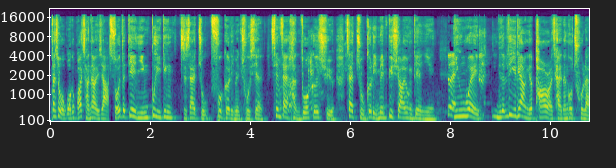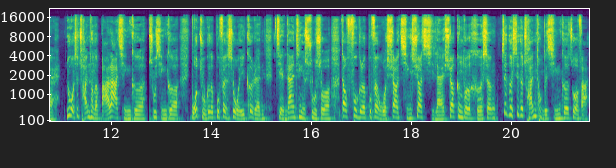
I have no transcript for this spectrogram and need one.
但是我我我要强调一下，所谓的电音不一定只在主副歌里面出现，现在很多歌曲在主歌里面必须要用电音，对，因为你的力量、你的 power 才能够出来。如果是传统的拔辣情歌、抒情歌，我主歌的部分是我一个人简单进行诉说，到副歌的部分我需要情绪要起来，需要更多的和声，这个是一个传统的情歌做法。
